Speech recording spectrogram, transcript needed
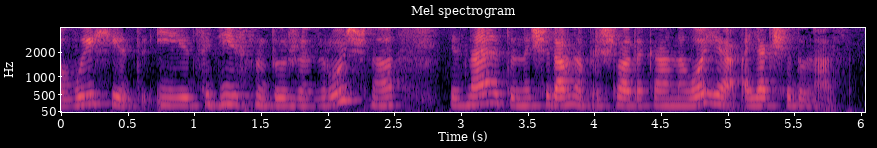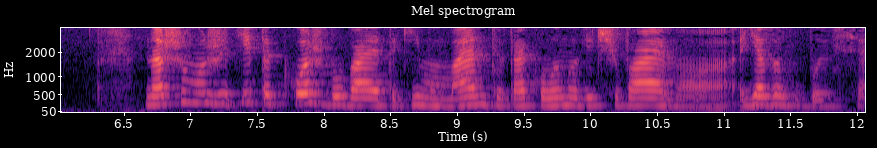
вихід. І це дійсно дуже зручно. І знаєте, нещодавно прийшла така аналогія, а як щодо нас? В нашому житті також бувають такі моменти, так, коли ми відчуваємо, я загубився,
